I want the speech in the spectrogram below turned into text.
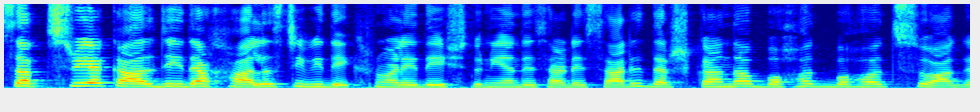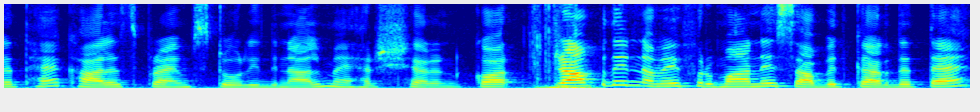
ਸਤਿ ਸ਼੍ਰੀ ਅਕਾਲ ਜੀ ਦਾ ਖਾਲਸ ਟੀਵੀ ਦੇਖਣ ਵਾਲੇ ਦੇਸ਼ ਦੁਨੀਆ ਦੇ ਸਾਡੇ ਸਾਰੇ ਦਰਸ਼ਕਾਂ ਦਾ ਬਹੁਤ-ਬਹੁਤ ਸਵਾਗਤ ਹੈ ਖਾਲਸ ਪ੍ਰਾਈਮ ਸਟੋਰੀ ਦੇ ਨਾਲ ਮੈਂ ਹਰਸ਼ਰਨ ਕੌਰ। ਟਰੰਪ ਦੇ ਨਵੇਂ ਫਰਮਾਨ ਨੇ ਸਾਬਿਤ ਕਰ ਦਿੱਤਾ ਹੈ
